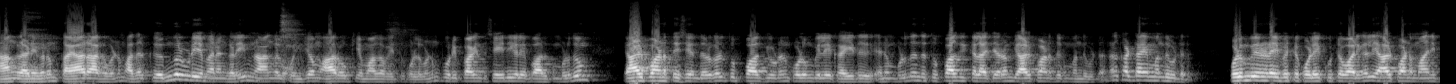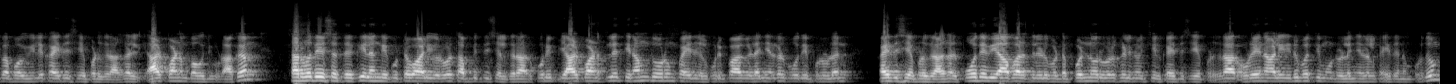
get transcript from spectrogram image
நாங்கள் அனைவரும் தயாராக வேண்டும். அதற்கு எங்களுடைய மனங்களையும் நாங்கள் கொஞ்சம் ஆரோக்கியமாக வைத்துக் கொள்ள வேண்டும். குறிப்பாக இந்த செய்திகளை பார்க்கும் பொழுதும் யாழ்ப்பாணத்தை சேர்ந்தவர்கள் துப்பாக்கியுடன் கொழும்பிலே கைது எனும் பொழுது இந்த துப்பாக்கி கலாச்சாரம் யாழ்ப்பாணத்துக்கு வந்துவிட்டதால் கட்டாயம் வந்துவிட்டது கொழும்பில் நடைபெற்ற கொலை குற்றவாளிகள் யாழ்ப்பாணம் மானிப்ப பகுதியில் கைது செய்யப்படுகிறார்கள். யாழ்ப்பாணம் பகுதியூடாக சர்வதேசத்துக்கு இலங்கை குற்றவாளி ஒருவர் தப்பித்து செல்கிறார். குறிப் யாழ்ப்பாணத்திலே தினம்தோறும் கைதுகள் குறிப்பாக இளைஞர்கள் போதைப் பொருளுடன் கைது செய்யப்படுகிறார்கள். போதை வியாபாரத்தில் ஈடுபட்ட பெண் ஒருவர் கிளிநொச்சியில் கைது செய்யப்படுகிறார். ஒரே நாளில் இருபத்தி மூன்று இளைஞர்கள் கைது எனும் பொழுதும்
